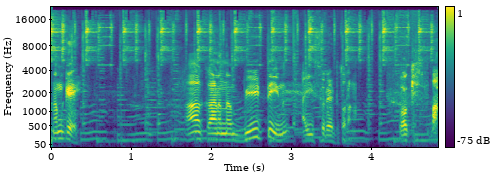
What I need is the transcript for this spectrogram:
നമുക്കേ ആ കാണുന്ന വീട്ടിൽ നിന്ന് ഐശ്വര്യമായിട്ട് തുടങ്ങാം. ഓക്കെ വാ.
